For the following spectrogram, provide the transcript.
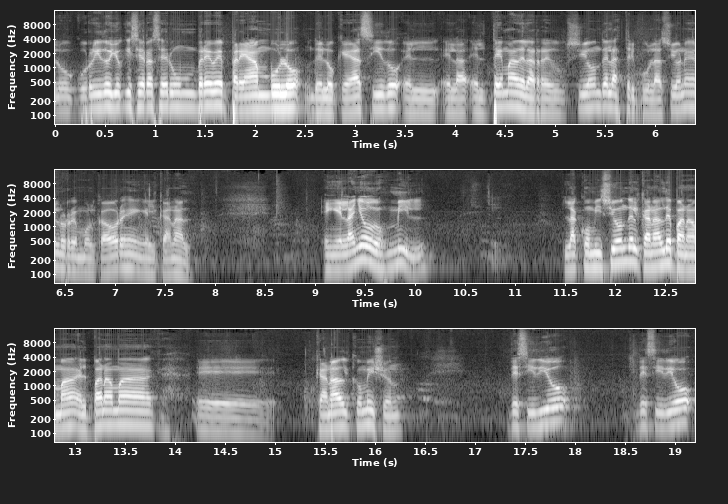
lo ocurrido, yo quisiera hacer un breve preámbulo de lo que ha sido el, el- tema de la reducción de las tripulaciones en los remolcadores en el canal. En el año 2000, la comisión del Canal de Panamá, el Panama eh, Canal Commission, decidió, decidió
